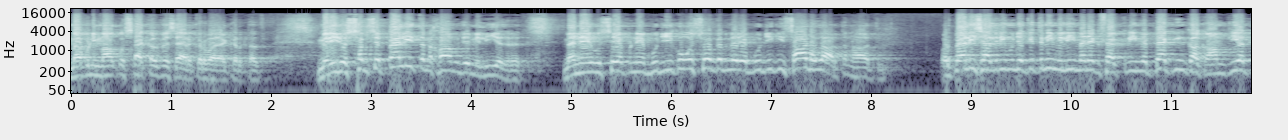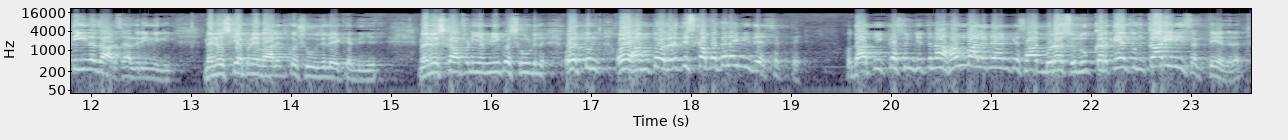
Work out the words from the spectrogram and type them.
मैं अपनी माँ को साइकिल पे सैर करवाया करता था। मेरी जो सबसे पहली तनख्वाह मुझे मिली, हज़रत, मैंने उसे अपने बुजी को, उस वक्त मेरे बुजी की साठ हज़ार तनख्वाह थी। और पहली सैलरी मुझे कितनी मिली? मैंने एक फैक्ट्री में पैकिंग का काम किया, तीन हज़ार सैलरी मिली। मैंने उसके अपने वालिद को शूज़ लेके दिए। मैंने उसका अपनी अम्मी को सूट और तुम और हम तो हज़रत इसका बदला ही नहीं दे सकते। खुदा की कसम, जितना हम वालदेन के साथ बुरा सलूक करते हैं, तुम कर ही नहीं सकते हज़रत।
